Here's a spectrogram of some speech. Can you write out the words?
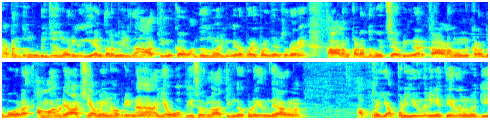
நடந்து முடிஞ்சது மாதிரியும் ஏன் தலைமையில் தான் அதிமுக வந்தது மாதிரியும் எடப்பாடி பழனிசாமி சொல்கிறாரு காலம் கடந்து போச்சு அப்படிங்கிறாரு. காலம் ஒன்றும் கடந்து போகலை. அம்மாவனுடைய ஆட்சி அமையணும் அப்படின்னா ஐயா ஓபிஎஸ் அவர்கள் அதிமுகக்குள்ளே இருந்தே ஆகணும். அப்போ அப்படி இருந்து நீங்கள் தேர்தலை நோக்கி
